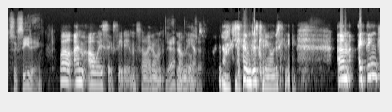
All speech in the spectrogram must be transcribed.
succeeding? well, I'm always succeeding, so I don't Yeah. know the answer. No, I'm just kidding. I'm just kidding. I'm just kidding. Um, I think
